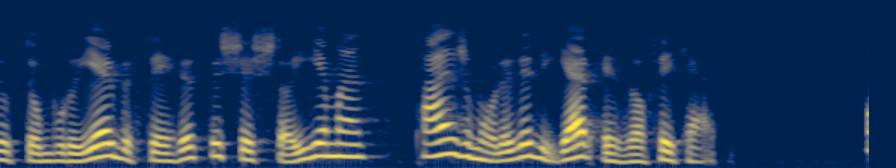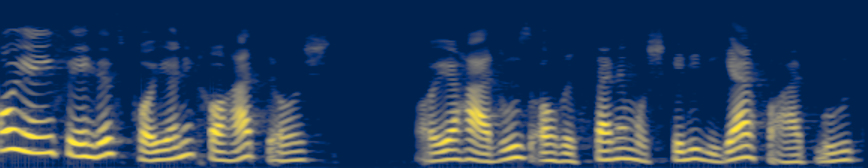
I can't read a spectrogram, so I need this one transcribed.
دکتر برویر به فهرست ششتایی من پنج مورد دیگر اضافه کرد. آیا این فهرست پایانی خواهد داشت؟ آیا هر روز آبستن مشکلی دیگر خواهد بود؟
